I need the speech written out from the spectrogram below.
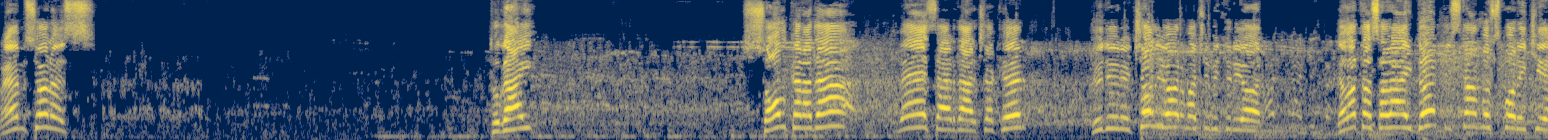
Ramsonas. Tugay. Sol kanada ve Serdar Çakır düdüğünü çalıyor maçı bitiriyor. Galatasaray 4 İstanbulspor 2.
